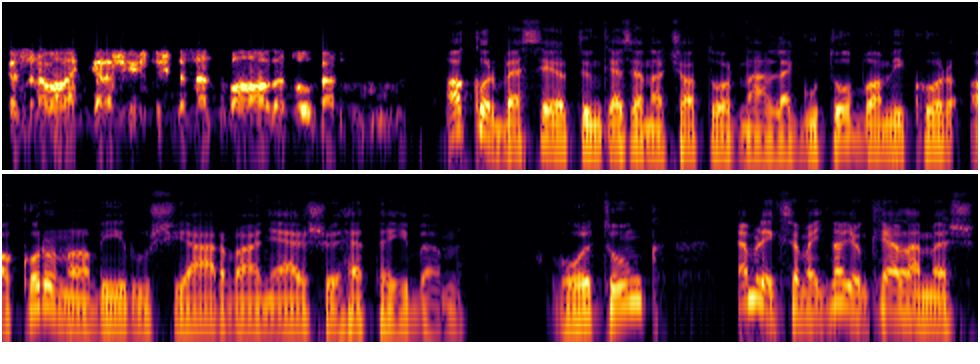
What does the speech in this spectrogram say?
Köszönöm a megkeresést, és köszönöm a hallgatókat. Akkor beszéltünk ezen a csatornán legutóbb, amikor a koronavírus járvány első heteiben voltunk. Emlékszem, egy nagyon kellemes,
